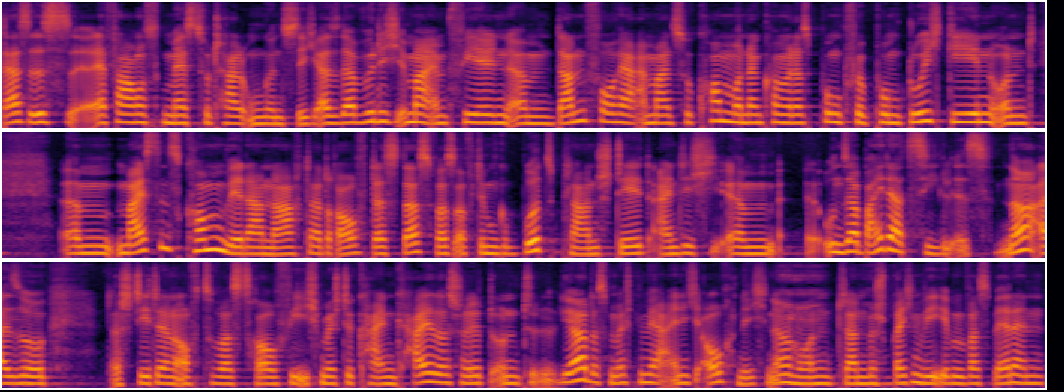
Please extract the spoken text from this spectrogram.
das ist erfahrungsgemäß total ungünstig. Also da würde ich immer empfehlen, ähm, dann vorher einmal zu kommen und dann können wir das Punkt für Punkt durchgehen und ähm, meistens kommen wir danach darauf, dass das, was auf dem Geburtsplan steht, eigentlich ähm, unser beider Ziel ist. Ne? Also da steht dann oft sowas drauf wie, ich möchte keinen Kaiserschnitt und äh, ja, das möchten wir eigentlich auch nicht. Ne? Und dann besprechen wir eben, was wäre denn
